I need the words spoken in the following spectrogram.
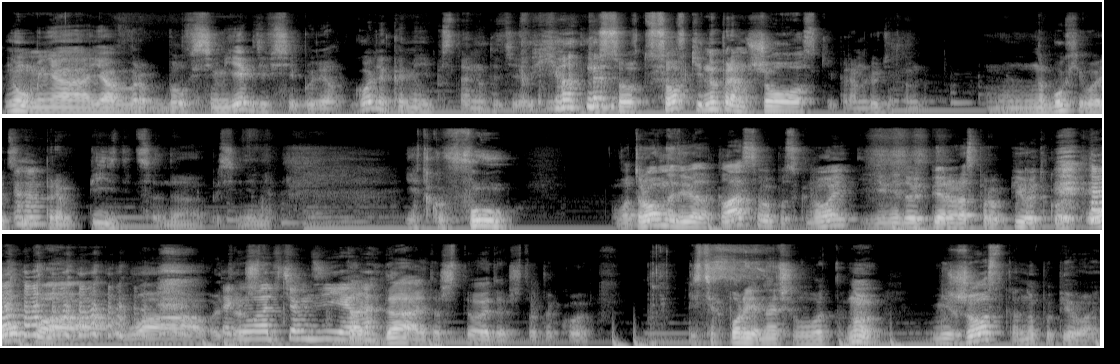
Ну, у меня... Я в- был в семье, где все были алкоголиками, и постоянно вот эти тусов- тусовки, ну, прям жесткие, прям люди там набухиваются, Ага. прям пиздятся, да, посидения. Я такой, фу! Вот ровно 9 класса, выпускной, и мне дают первый раз пробу пива, такой, опа, вау, Так это вот что- в чем дело. Тогда это что это, что такое? И с тех пор я начал вот, ну, не жестко, но попивать.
